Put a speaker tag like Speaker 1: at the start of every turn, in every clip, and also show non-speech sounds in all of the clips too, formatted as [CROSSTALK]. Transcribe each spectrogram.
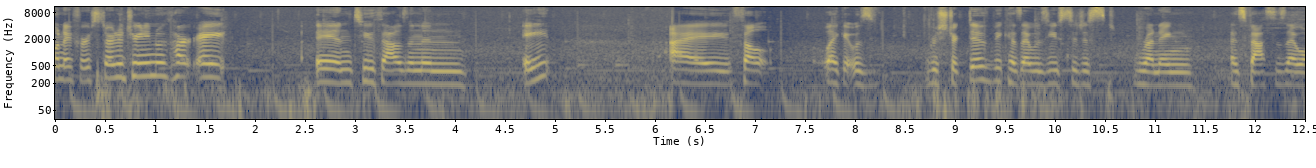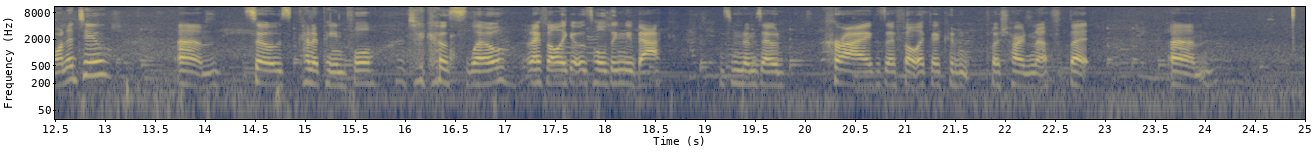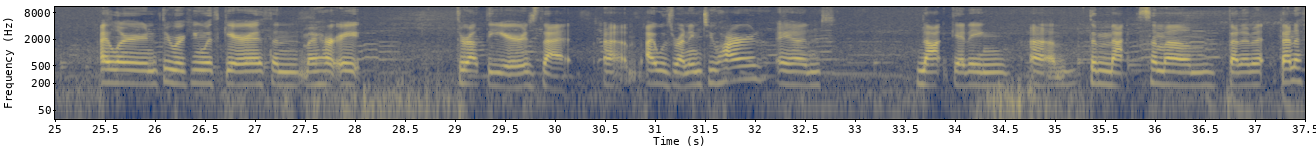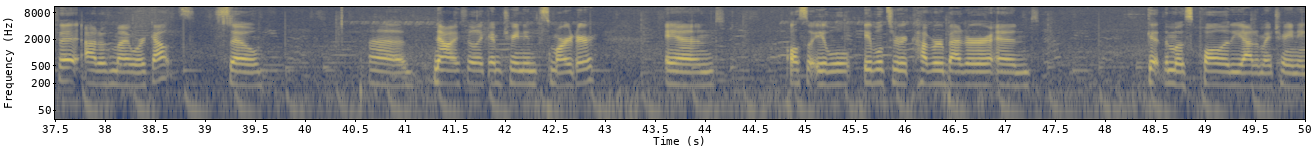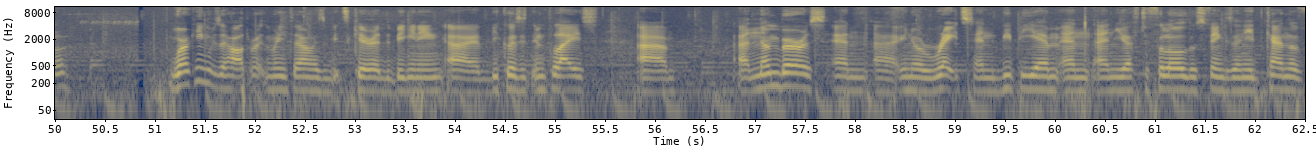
Speaker 1: when I first started training with heart rate in 2008, I felt like it was restrictive because I was used to just running as fast as I wanted to. Um, so it was kind of painful [LAUGHS] to go slow and I felt like it was holding me back. And sometimes I would cry because I felt like I couldn't push hard enough. But um, I learned through working with Gareth and my heart rate throughout the years that um, I was running too hard and not getting um, the maximum benefit out of my workouts. So um, now I feel like I'm training smarter and also able, able to recover better and get the most quality out of my training.
Speaker 2: Working with a heart rate monitor was a bit scary at the beginning uh, because it implies um, uh, numbers and uh, you know rates and BPM and, and you have to follow all those things and it kind of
